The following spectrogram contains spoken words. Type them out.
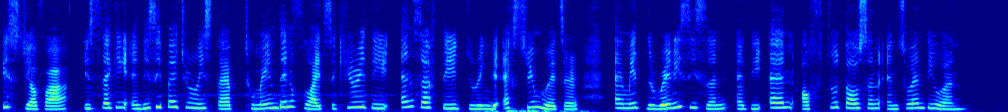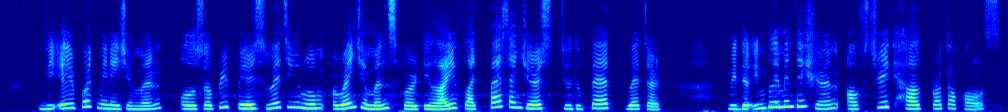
East Java, is taking anticipatory steps to maintain flight security and safety during the extreme weather amid the rainy season at the end of 2021. The airport management also prepares waiting room arrangements for delayed flight passengers due to bad weather, with the implementation of strict health protocols.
